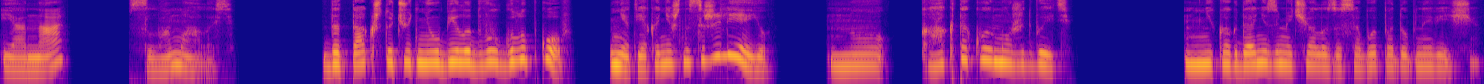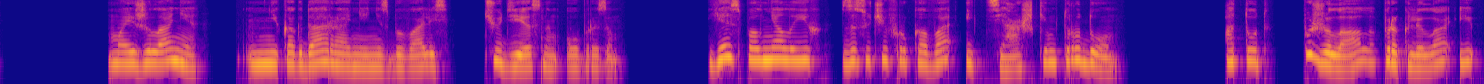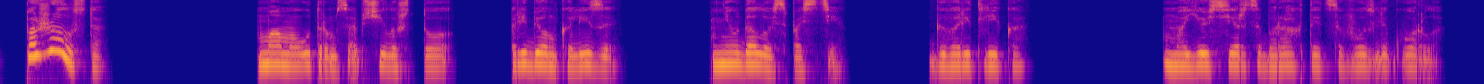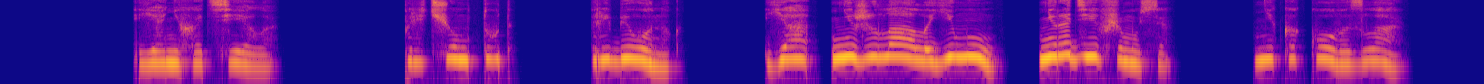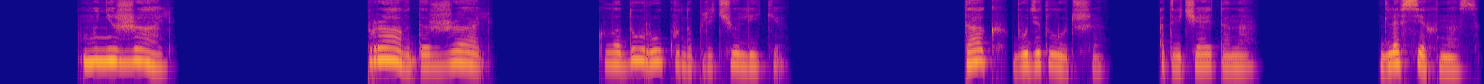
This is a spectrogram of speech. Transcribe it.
И она сломалась. Да так, что чуть не убила двух голубков. Нет, я, конечно, сожалею. Но как такое может быть? Никогда не замечала за собой подобные вещи. Мои желания никогда ранее не сбывались чудесным образом. Я исполняла их, засучив рукава и тяжким трудом. А тут пожелала, прокляла и «пожалуйста». Мама утром сообщила, что ребенка Лизы не удалось спасти, говорит Лика. Мое сердце барахтается возле горла. Я не хотела. Причем тут ребенок? Я не желала ему, не родившемуся, никакого зла. Мне жаль. Правда жаль. Кладу руку на плечо Лики. Так будет лучше, отвечает она. Для всех нас.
